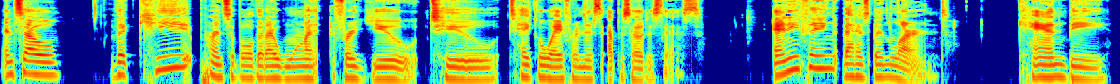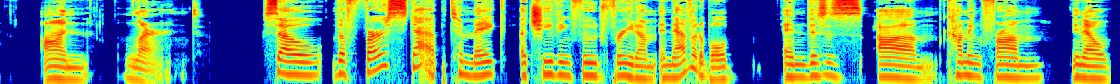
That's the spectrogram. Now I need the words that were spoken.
And so the key principle that I want for you to take away from this episode is this. Anything that has been learned can be unlearned. So the first step to make achieving food freedom inevitable and this is um, coming from you know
